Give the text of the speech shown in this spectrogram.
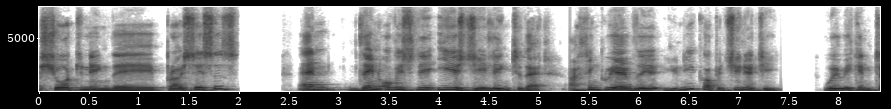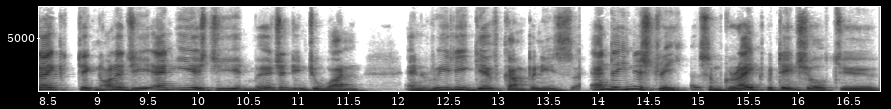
shortening the processes, and then obviously ESG linked to that. I think we have the unique opportunity where we can take technology and ESG and merge it into one and really give companies and the industry some great potential to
